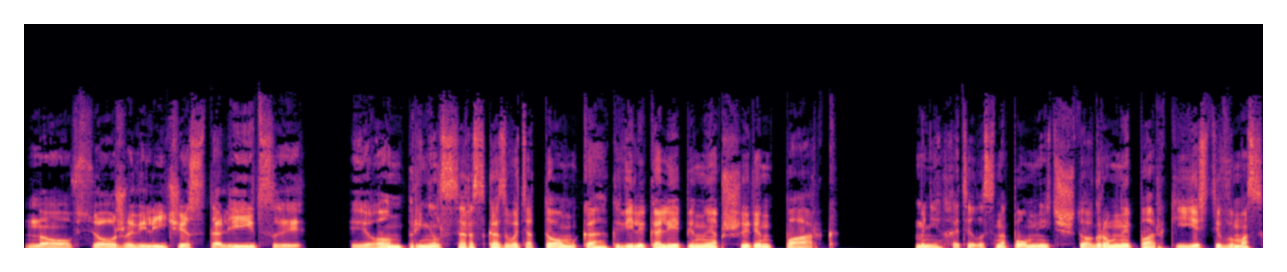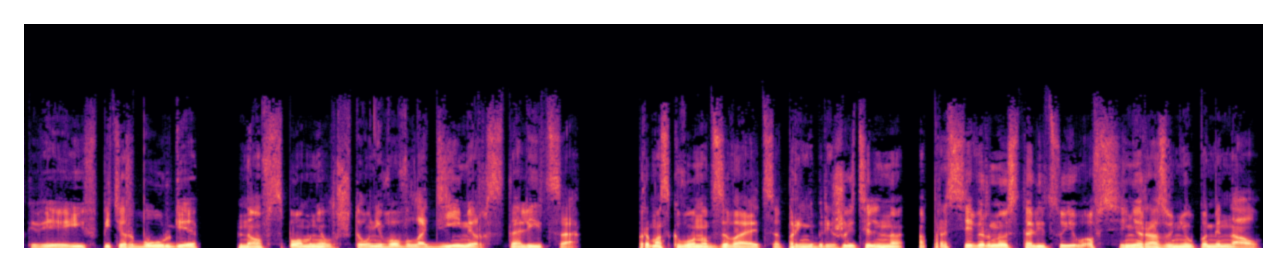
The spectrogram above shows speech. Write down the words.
Но все же величие столицы... И он принялся рассказывать о том, как великолепен и обширен парк. Мне хотелось напомнить, что огромные парки есть и в Москве, и в Петербурге, но вспомнил, что у него Владимир – столица. Про Москву он отзывается пренебрежительно, а про северную столицу и вовсе ни разу не упоминал.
